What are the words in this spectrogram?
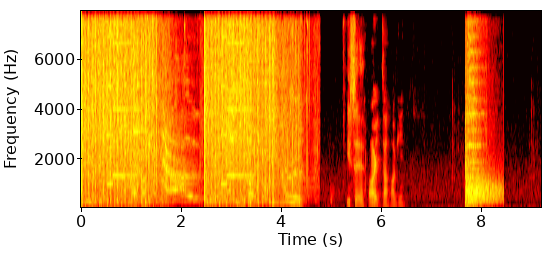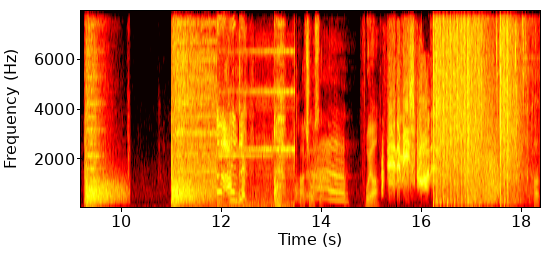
하나 있어요. 더. 어 있다 확인 아 죽었어. 뭐야? 컷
